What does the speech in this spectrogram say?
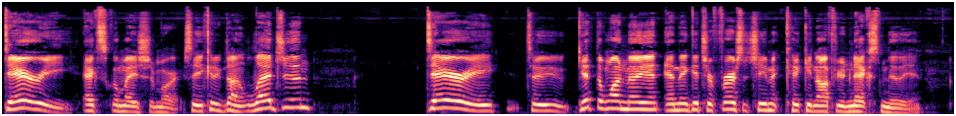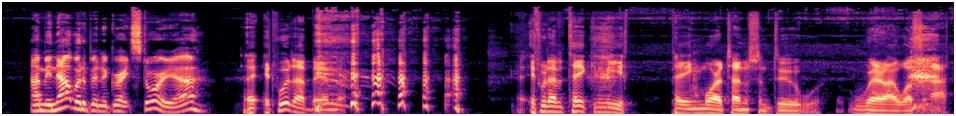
dairy exclamation mark. So you could have done legend, dairy to get the 1 million and then get your first achievement kicking off your next million. I mean, that would have been a great story, yeah? It would have been. it would have taken me paying more attention to where I was at.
